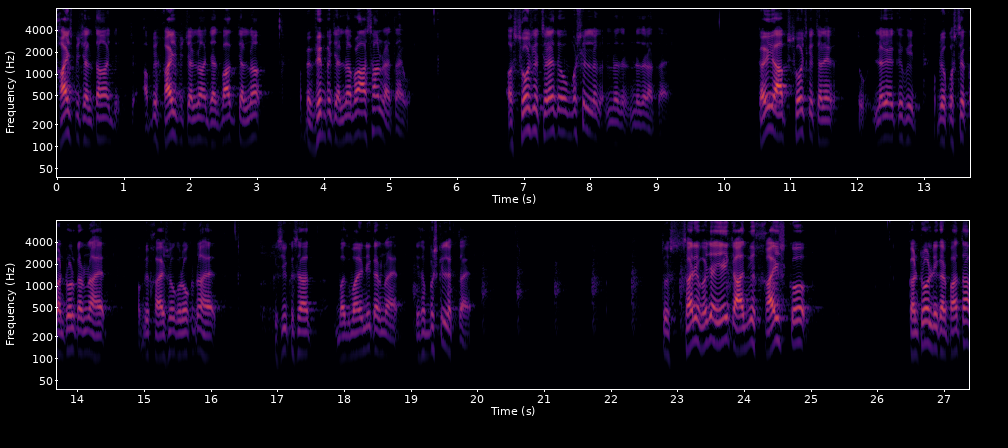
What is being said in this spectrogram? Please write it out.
خواہش پہ چلتا اپنی خواہش پہ چلنا جذبات پہ چلنا اپنے وب پہ چلنا بڑا آسان رہتا ہے وہ اور سوچ کے چلیں تو وہ مشکل نظر آتا ہے کہیں آپ سوچ کے چلیں تو لگے کہ بھی اپنے غصے کنٹرول کرنا ہے اپنی خواہشوں کو روکنا ہے کسی کے ساتھ بدمانی نہیں کرنا ہے یہ سب مشکل لگتا ہے تو ساری وجہ یہ کہ آدمی خواہش کو کنٹرول نہیں کر پاتا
